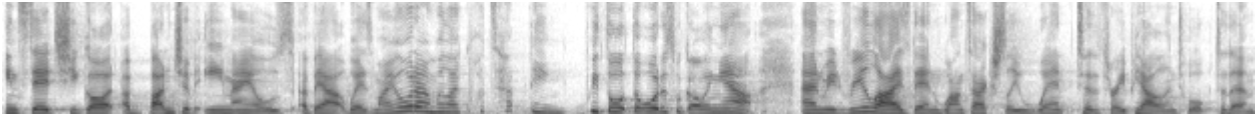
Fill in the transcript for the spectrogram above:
Instead, she got a bunch of emails about where's my order. And we're like, what's happening? We thought the orders were going out. And we'd realized then once I actually went to the 3PL and talked to them,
